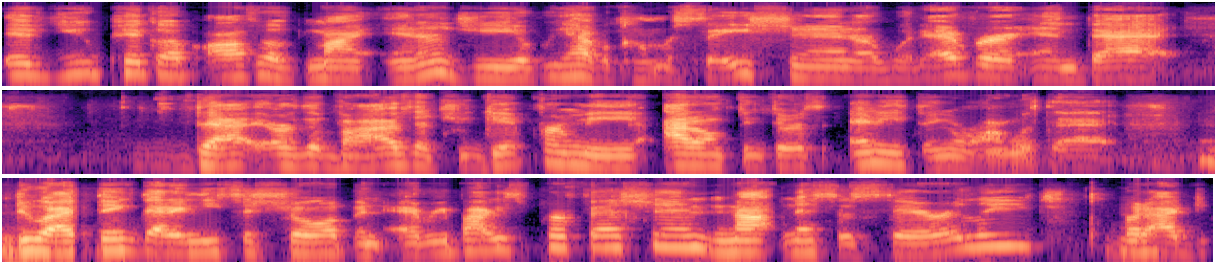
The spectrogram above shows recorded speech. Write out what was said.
if you pick up off of my energy if we have a conversation or whatever and that that are the vibes that you get from me i don't think there's anything wrong with that. Do i think that it needs to show up in everybody's profession? Not necessarily but i do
